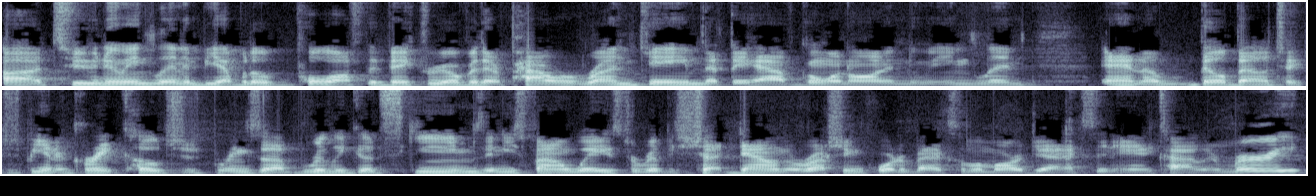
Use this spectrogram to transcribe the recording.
Uh, to New England and be able to pull off the victory over their power run game that they have going on in New England. And um, Bill Belichick, just being a great coach, just brings up really good schemes, and he's found ways to really shut down the rushing quarterbacks of Lamar Jackson and Kyler Murray.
